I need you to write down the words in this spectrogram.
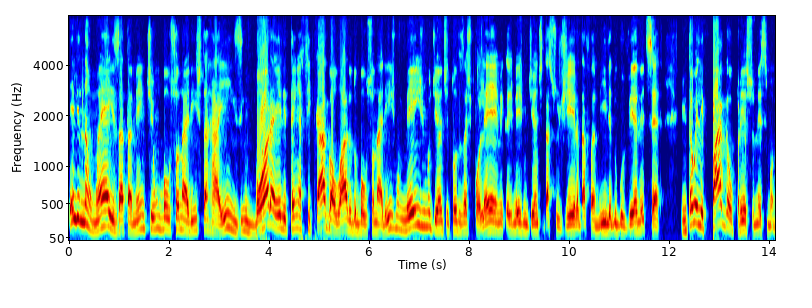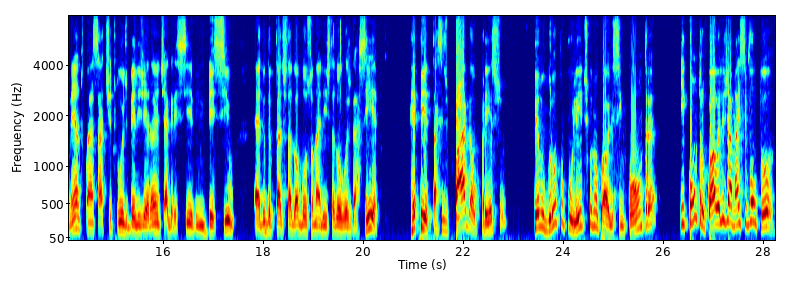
ele não é exatamente um bolsonarista raiz, embora ele tenha ficado ao lado do bolsonarismo, mesmo diante de todas as polêmicas, mesmo diante da sujeira da família, do governo, etc. Então ele paga o preço nesse momento com essa atitude beligerante, agressiva, imbecil é, do deputado estadual bolsonarista Douglas Garcia. Repito, Tarcísio paga o preço pelo grupo político no qual ele se encontra e contra o qual ele jamais se voltou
